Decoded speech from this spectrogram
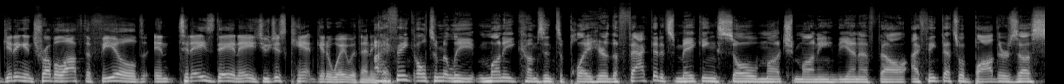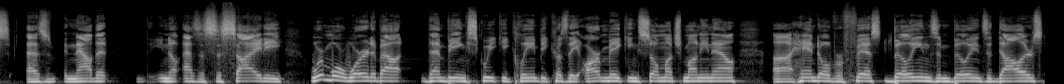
getting in trouble off the field in today's day and age, you just can't get away with anything. I think ultimately money comes into play here. The fact that it's making so much money, the NFL, I think that's what bothers us as now that you know, as a society, we're more worried about them being squeaky clean because they are making so much money now, uh, hand over fist, billions and billions of dollars.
